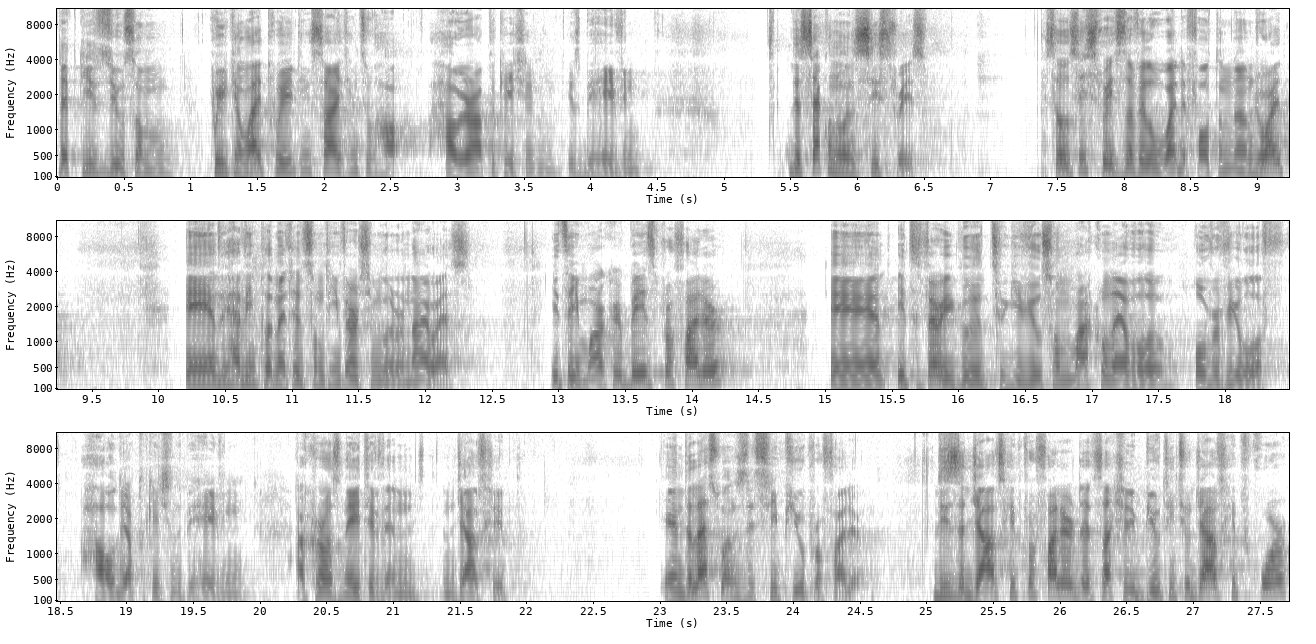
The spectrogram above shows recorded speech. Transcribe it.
that gives you some quick and lightweight insight into how, how your application is behaving. The second one is Systrace. So Systrace is available by default on Android, and we have implemented something very similar on iOS. It's a marker-based profiler, and it's very good to give you some macro-level overview of how the application is behaving across native and, and JavaScript. And the last one is the CPU profiler. This is a JavaScript profiler that's actually built into JavaScript core,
